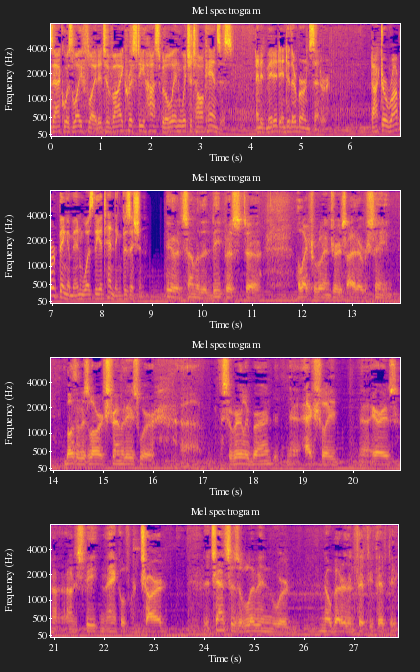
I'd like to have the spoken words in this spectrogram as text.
Zach was life flighted to Via Christi Hospital in Wichita, Kansas, and admitted into their burn center. Dr. Robert Bingaman was the attending physician. He had some of the deepest uh, electrical injuries I had ever seen. Both of his lower extremities were uh, severely burned. Uh, actually, uh, areas on his feet and ankles were charred. The chances of living were no better than 50 50.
